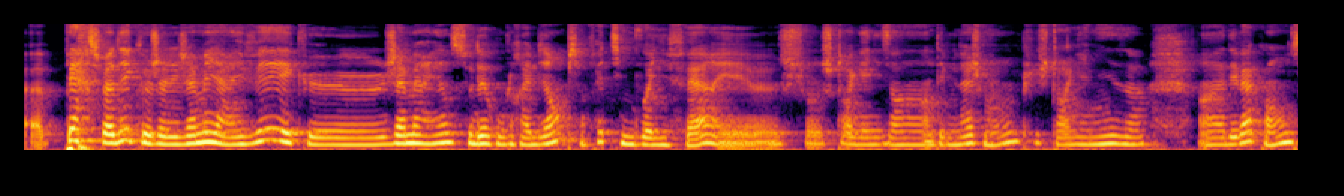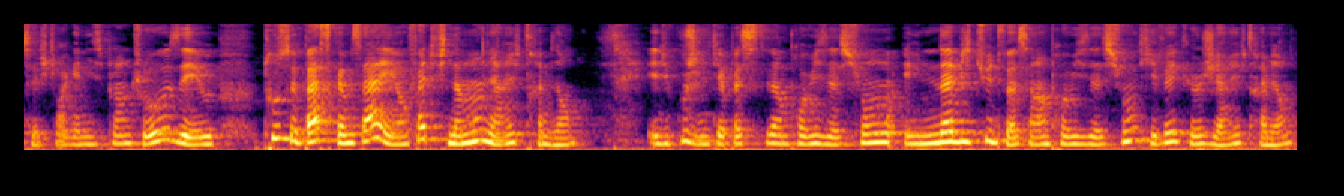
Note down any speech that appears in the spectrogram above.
euh, euh, persuadé que j'allais jamais y arriver et que jamais rien ne se déroulerait bien. Puis en fait, il me voyait faire et euh, je, t'organise un, déménagement, puis je t'organise euh, des vacances et je t'organise plein de choses et tout se passe comme ça et en fait, finalement, on y arrive très bien. Et du coup, j'ai une capacité d'improvisation et une habitude face à l'improvisation qui fait que j'y arrive très bien.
